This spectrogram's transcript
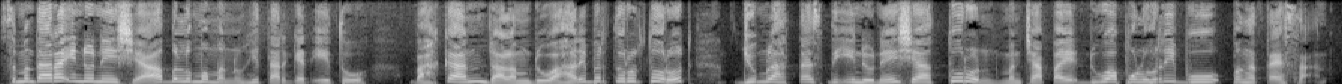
Sementara Indonesia belum memenuhi target itu. Bahkan dalam dua hari berturut-turut, jumlah tes di Indonesia turun mencapai 20 ribu pengetesan.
